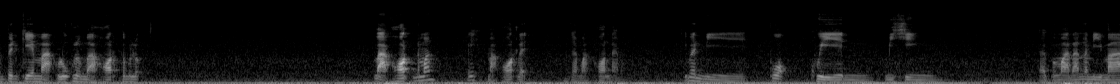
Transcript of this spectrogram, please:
มันเป็นเกมหมากลุกหรือหมากฮอตก็ไม่รู้ หมากฮอตนะมั้ง เฮ้ยหมากฮอตเลยจะหมากฮอตแล้วที่มันมีพวกควีน มีคิงอะไรประมาณนั้นนะมีม้า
